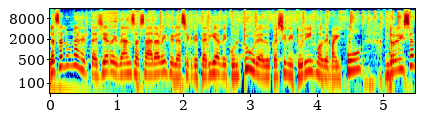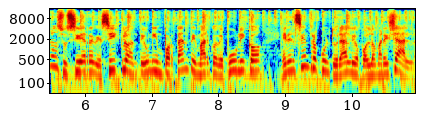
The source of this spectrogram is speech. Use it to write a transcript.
Las alumnas del taller de danzas árabes de la Secretaría de Cultura, Educación y Turismo de Maipú realizaron su cierre de ciclo ante un importante marco de público en el Centro Cultural Leopoldo Marechal.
